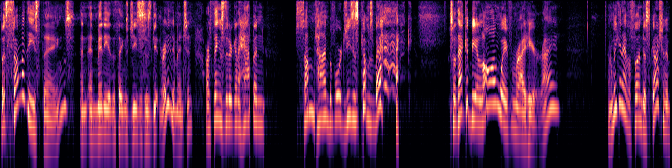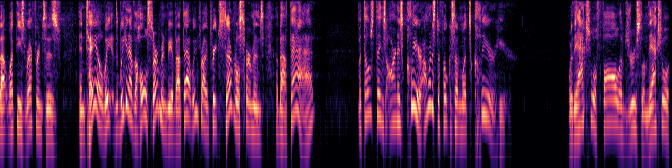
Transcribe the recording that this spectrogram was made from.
But some of these things, and, and many of the things Jesus is getting ready to mention, are things that are going to happen sometime before Jesus comes back. so that could be a long way from right here, right? And we can have a fun discussion about what these references entail. We, we can have the whole sermon be about that. We can probably preach several sermons about that. But those things aren't as clear. I want us to focus on what's clear here or the actual fall of Jerusalem, the actual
